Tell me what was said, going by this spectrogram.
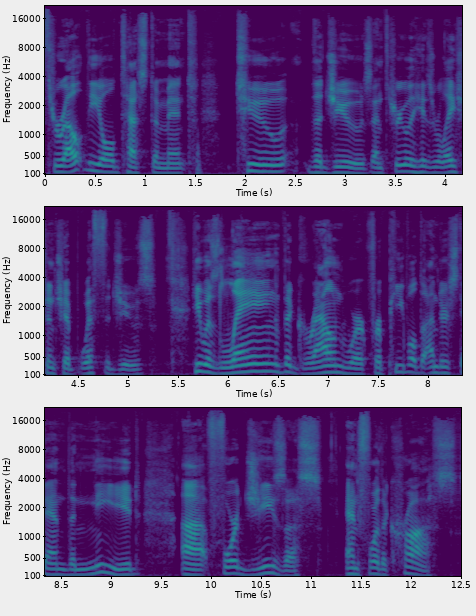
throughout the Old Testament to the Jews and through his relationship with the Jews. He was laying the groundwork for people to understand the need uh, for Jesus and for the cross.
